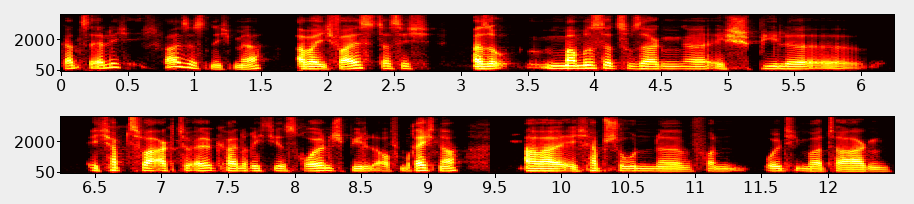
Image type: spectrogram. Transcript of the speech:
ganz ehrlich, ich weiß es nicht mehr. Aber ich weiß, dass ich, also man muss dazu sagen, äh, ich spiele, äh, ich habe zwar aktuell kein richtiges Rollenspiel auf dem Rechner, aber ich habe schon äh, von Ultima-Tagen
